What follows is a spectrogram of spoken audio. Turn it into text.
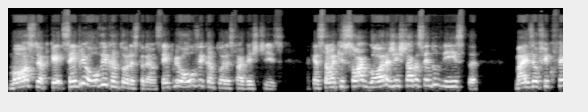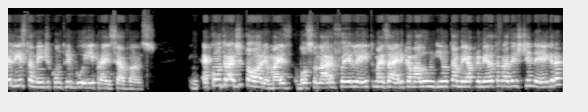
Mostra, porque sempre houve cantoras trans, sempre houve cantoras travestis. Questão é que só agora a gente estava sendo vista. Mas eu fico feliz também de contribuir para esse avanço. É contraditório, mas Bolsonaro foi eleito, mas a Érica Malunguinho também é a primeira travesti negra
